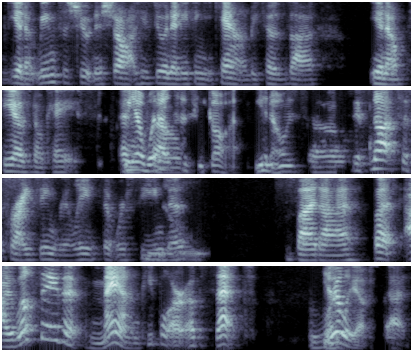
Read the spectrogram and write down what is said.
you know, Means is shooting his shot. He's doing anything he can because, uh, you know, he has no case. And yeah, what so- else has he got? You know, So it's not surprising, really, that we're seeing this. But uh, but I will say that man, people are upset, Yeah. really upset.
